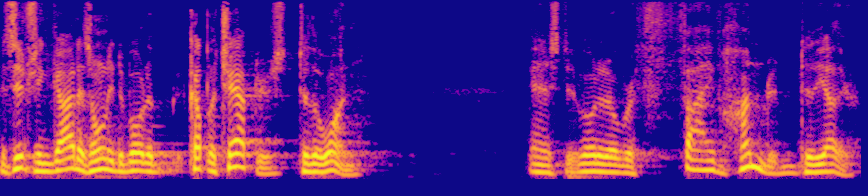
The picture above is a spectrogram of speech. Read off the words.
It's interesting, God has only devoted a couple of chapters to the one and it's devoted over 500 to the other.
